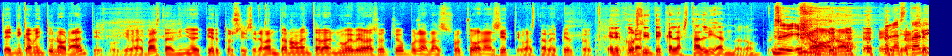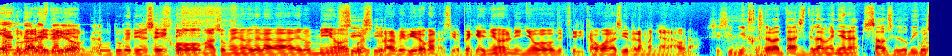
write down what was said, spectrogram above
técnicamente una hora antes, porque va a estar el niño despierto. Si se levanta normalmente a las 9 o a las 8, pues a las 8 o a las 7 va a estar despierto. Eres consciente que la estás liando, ¿no? Sí. No, no. Pero La está liando, tú lo has vivido. Tú, tú que tienes hijo más o menos de la edad de los míos, Sí, pues sí. tú lo has vivido cuando has sido pequeño. El niño dice, cago a las 7 de la mañana ahora. Sí, sí, mi hijo se levanta a las 7 de la mañana, sábados y domingos.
